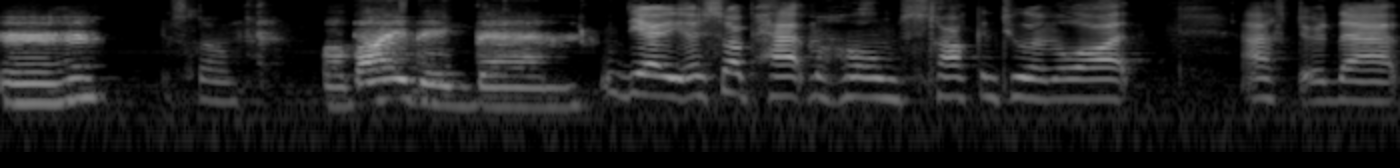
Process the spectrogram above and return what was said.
Mm-hmm. So Bye bye, Big Ben. yeah, I saw Pat Mahomes talking to him a lot after that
